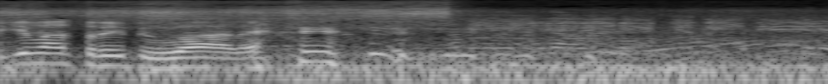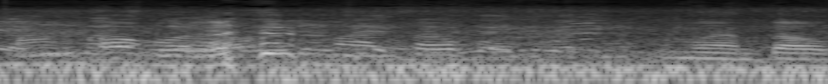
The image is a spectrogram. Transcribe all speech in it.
Iki Mas Tri dua nih. Mantap.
